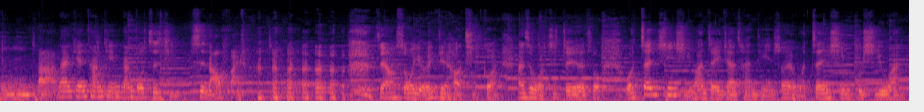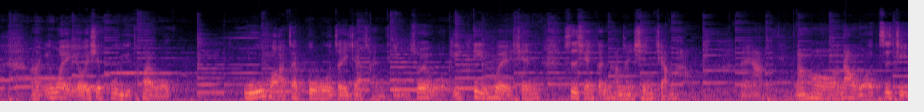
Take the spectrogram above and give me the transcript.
嗯，把那间餐厅当做自己是老板，这样说有一点好奇怪，但是我是觉得说，我真心喜欢这一家餐厅，所以我真心不希望，啊、因为有一些不愉快，我无法再步入这一家餐厅，所以我一定会先事先跟他们先讲好，哎呀，然后让我自己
